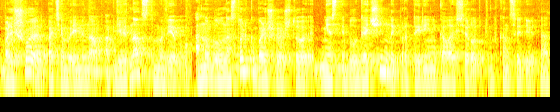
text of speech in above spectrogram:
большое по тем временам, а к XIX веку оно было настолько большое, что местный благочинный протерей Николай Сироткин в конце XIX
